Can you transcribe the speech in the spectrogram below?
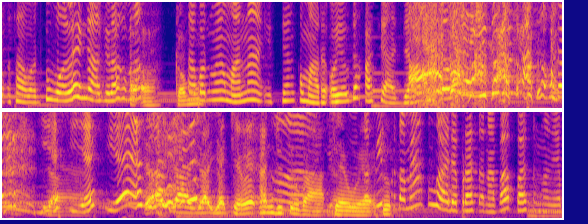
sahabatku boleh nggak? Gitu aku bilang, Ah, ah. Kamu sahabatmu yang mana? Itu yang kemarin. Oh ya udah kasih aja. Gitu, kayak gitu. Yes, Ya. yes, yes. ya, ya, ya, ya, cewek kan gitu, Pak. gitu. Cewek. Tapi Tuh. pertamanya aku nggak ada perasaan apa apa sebenarnya.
